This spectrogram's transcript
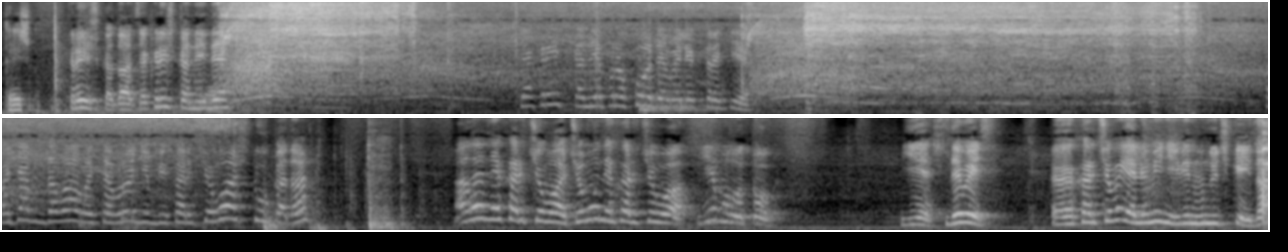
Кришка. Кришка, да, ця кришка не йде. Ця не проходить в електротех. Хоча б здавалося, вроді б і харчова штука, да? Але не харчова. Чому не харчова? Є молоток. Є. Дивись. Е, харчовий алюміній, він гнучкий, да?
